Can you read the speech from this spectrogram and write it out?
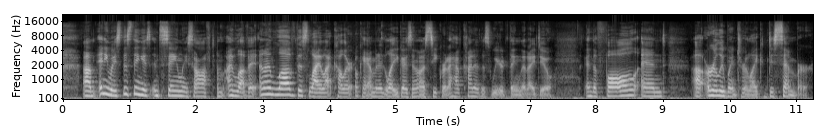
um, anyways, this thing is insanely soft. Um, I love it. And I love this lilac color. Okay, I'm going to let you guys in on a secret. I have kind of this weird thing that I do. In the fall and uh, early winter, like December,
